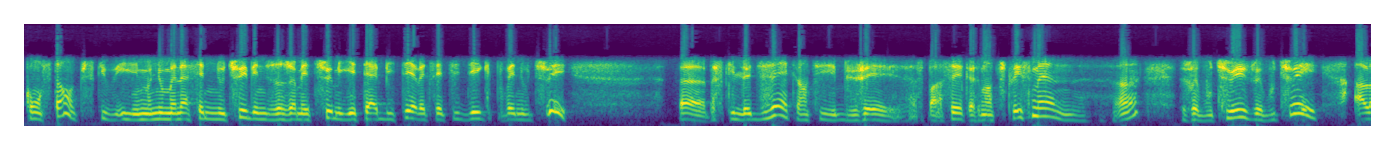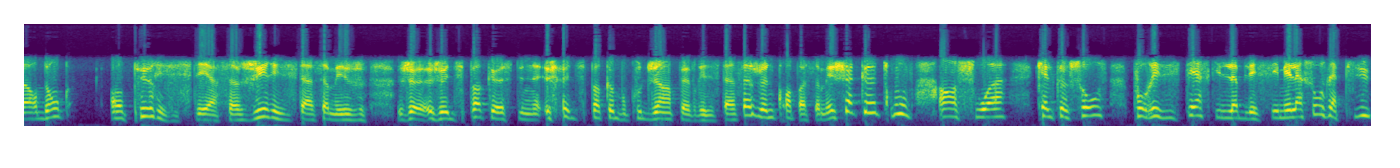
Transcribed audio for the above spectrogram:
constante, puisqu'il nous menaçait de nous tuer, mais il ne nous a jamais tués, mais il était habité avec cette idée qu'il pouvait nous tuer. Euh, parce qu'il le disait quand il buvait, ça se passait quasiment toutes les semaines. Hein? Je vais vous tuer, je vais vous tuer. Alors donc, on peut résister à ça. J'ai résisté à ça, mais je, je, je dis pas que c'est une, je dis pas que beaucoup de gens peuvent résister à ça. Je ne crois pas ça. Mais chacun trouve en soi quelque chose pour résister à ce qui l'a blessé. Mais la chose la plus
